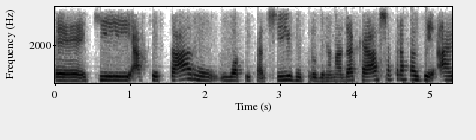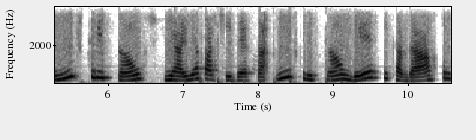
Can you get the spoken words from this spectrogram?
é, que acessaram o aplicativo, o programa da Caixa, para fazer a inscrição, e aí, a partir dessa inscrição, desse cadastro,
